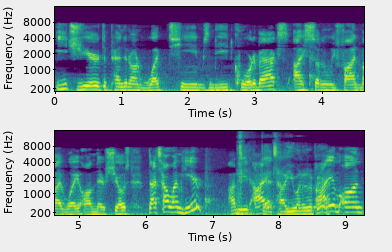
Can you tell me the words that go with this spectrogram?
each year, depending on what teams need quarterbacks, I suddenly find my way on their shows. That's how I'm here. I mean, I. That's how you ended up. Here. I am on.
